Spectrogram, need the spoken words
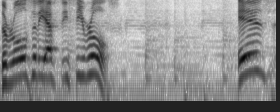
the rules of the FCC rules, is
